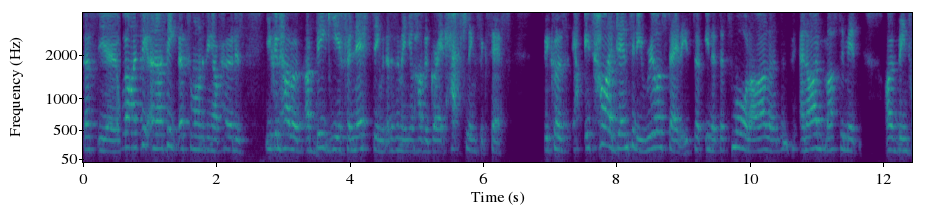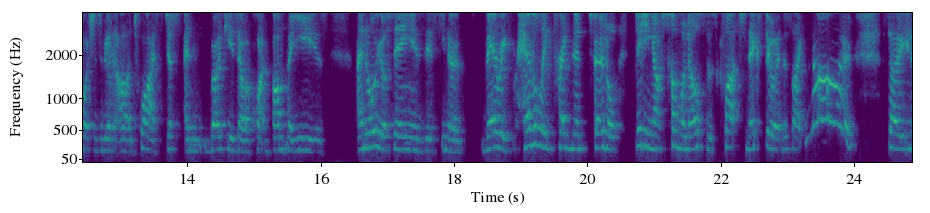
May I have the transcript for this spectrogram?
That's yeah. Well, I think, and I think that's one thing I've heard is you can have a, a big year for nesting, but that doesn't mean you'll have a great hatchling success because it's high density real estate. It's a, you know it's a small island, and I must admit I've been fortunate to be on the island twice. Just and both years they were quite bumper years, and all you're seeing is this you know very heavily pregnant turtle digging up someone else's clutch next to it, and it's like no. So you know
